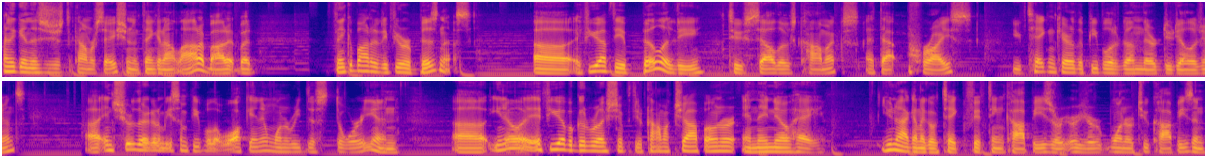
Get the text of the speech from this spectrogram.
and again, this is just a conversation and thinking out loud about it, but think about it if you're a business. Uh, if you have the ability to sell those comics at that price, you've taken care of the people that have done their due diligence. Uh, and sure, there are going to be some people that walk in and want to read this story and Uh, you know, if you have a good relationship with your comic shop owner and they know, hey, you're not going to go take 15 copies or, or your one or two copies and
